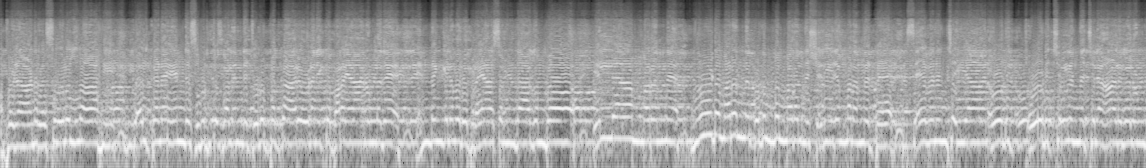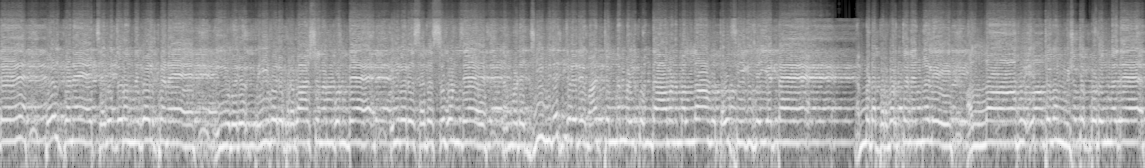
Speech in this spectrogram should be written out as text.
അപ്പോഴാണ് റസൂലുള്ളാഹി കേൾക്കണേ എന്റെ സുഹൃത്തുക്കൾ എന്റെ ചെറുപ്പക്കാരോട് എനിക്ക് പറയാനുള്ളത്. എന്തെങ്കിലും ഒരു പ്രയാസം ഉണ്ടാകുമ്പോ എല്ലാം മറന്ന് വീട് മറന്ന് കുടുംബം മറന്ന് ശരീരം മറന്നിട്ട് സേവനം ചെയ്യാൻ ഓടി ഓടിച്ചെല്ലുന്ന ചില ആളുകളുണ്ട്. കേൾക്കണേ ചെവി തുറന്ന് കേൾക്കണേ. ഈ ഒരു ഈ ഒരു പ്രഭാഷണം കൊണ്ട് ഈ ഒരു സദസ് കൊണ്ട് നമ്മുടെ ജീവിതത്തിൽ ഒരു മാറ്റം നമ്മൾക്കുണ്ടാവണം. അള്ളാഹു തൗഫീഖ് ചെയ്യട്ടെ. നമ്മുടെ പ്രവർത്തനങ്ങളെ അള്ളാഹു ഏറ്റവും ഇഷ്ടപ്പെടുന്നത്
